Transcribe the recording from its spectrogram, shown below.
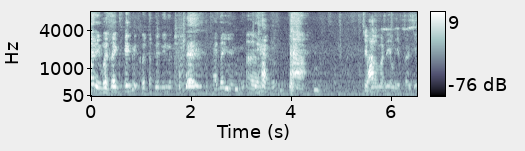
అరే మజాక్ కొట్టదు చేయకు. చెప్పడం మరి ఏమో చెప్తాను?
